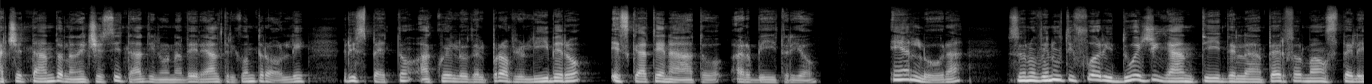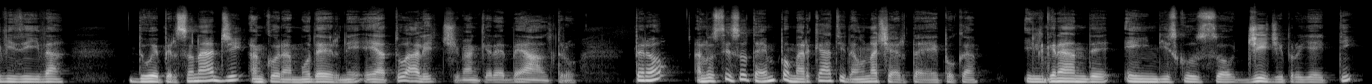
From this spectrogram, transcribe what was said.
accettando la necessità di non avere altri controlli rispetto a quello del proprio libero e scatenato arbitrio. E allora sono venuti fuori due giganti della performance televisiva, due personaggi ancora moderni e attuali, ci mancherebbe altro, però allo stesso tempo marcati da una certa epoca. Il grande e indiscusso Gigi Proietti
